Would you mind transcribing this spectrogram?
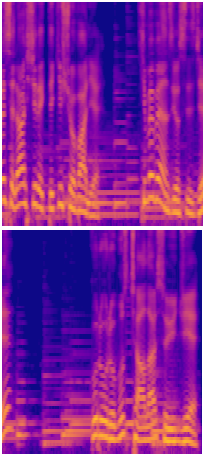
Mesela Shrek'teki şövalye. Kime benziyor sizce? Gururumuz Çağlar Söyüncü'ye.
